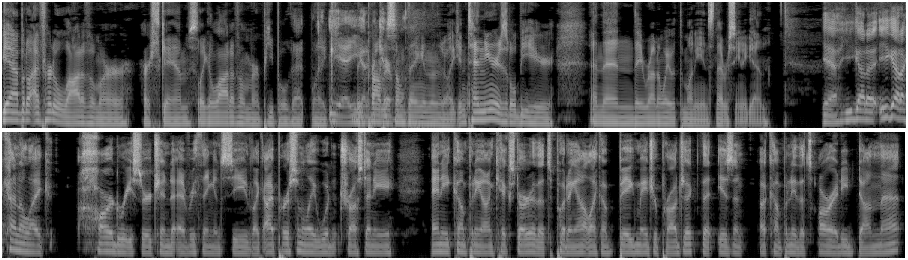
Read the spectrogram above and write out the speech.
Yeah, but I've heard a lot of them are are scams. Like a lot of them are people that like Yeah, you they promise something and then they're like in 10 years it'll be here and then they run away with the money and it's never seen again. Yeah, you gotta you gotta kind of like hard research into everything and see. Like, I personally wouldn't trust any any company on Kickstarter that's putting out like a big major project that isn't a company that's already done that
